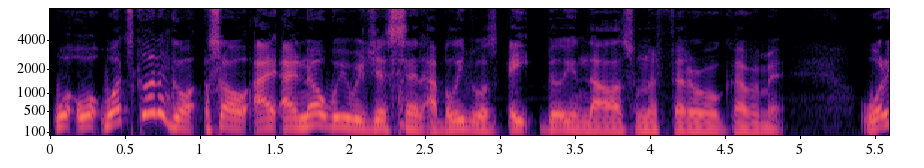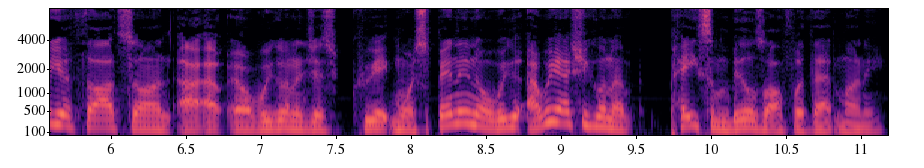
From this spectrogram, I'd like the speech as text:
Wh- what's going to go? So I, I know we were just sent, I believe it was $8 billion from the federal government. What are your thoughts on, uh, are we going to just create more spending or are we, are we actually going to pay some bills off with that money?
